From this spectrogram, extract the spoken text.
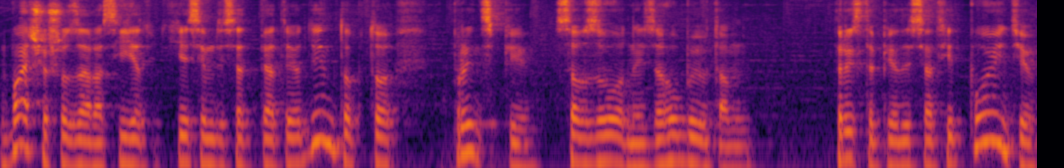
Бачу, що зараз є тут є 75.1, тобто, в принципі, Савзводний загубив там 350 хітпоінтів,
